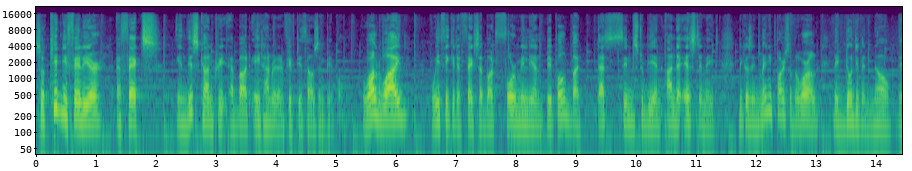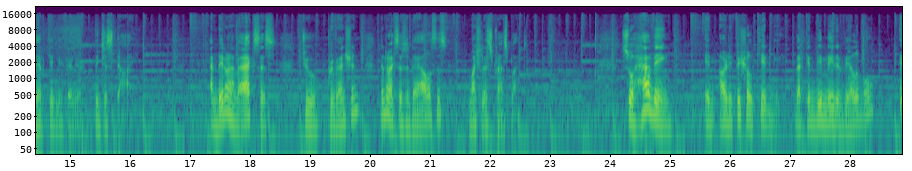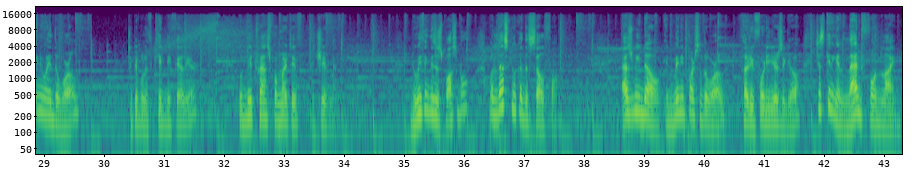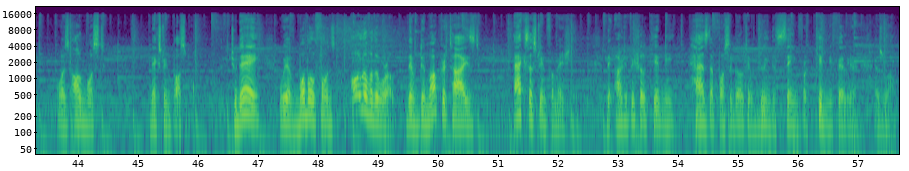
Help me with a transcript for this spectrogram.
So kidney failure affects in this country about 850,000 people. Worldwide, we think it affects about 4 million people, but that seems to be an underestimate because in many parts of the world, they don't even know they have kidney failure. They just die. And they don't have access to prevention, they don't have access to dialysis, much less transplant. So having an artificial kidney that can be made available anywhere in the world to people with kidney failure would be a transformative achievement. Do we think this is possible? Well, let's look at the cell phone. As we know, in many parts of the world, 30, 40 years ago, just getting a land phone line was almost next to impossible. Today, we have mobile phones all over the world. They've democratized access to information. The artificial kidney has the possibility of doing the same for kidney failure as well.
